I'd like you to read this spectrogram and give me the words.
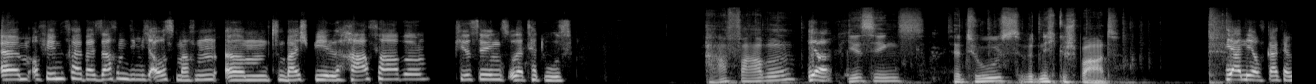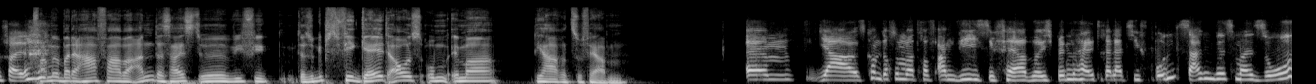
Ähm, auf jeden Fall bei Sachen, die mich ausmachen, ähm, zum Beispiel Haarfarbe, Piercings oder Tattoos. Haarfarbe, Ja. Piercings, Tattoos wird nicht gespart. Ja, nee, auf gar keinen Fall. Fangen wir bei der Haarfarbe an. Das heißt, äh, wie viel, also gibst viel Geld aus, um immer die Haare zu färben. Ähm, ja, es kommt auch immer drauf an, wie ich sie färbe. Ich bin halt relativ bunt, sagen wir es mal so.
